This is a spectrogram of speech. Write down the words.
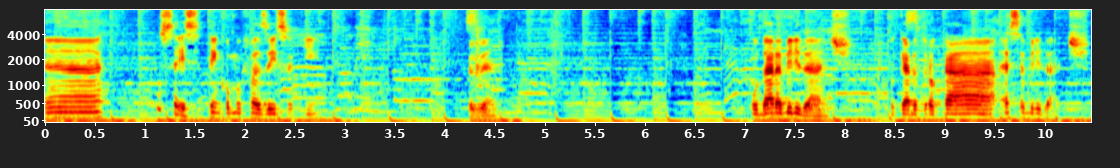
Uh, não sei se tem como fazer isso aqui. Deixa eu ver. Mudar habilidade. Eu quero trocar essa habilidade.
